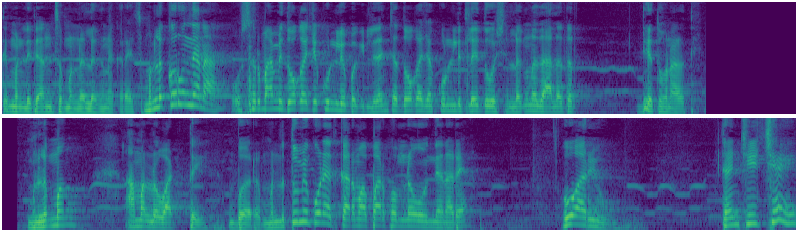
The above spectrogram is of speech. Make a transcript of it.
ते म्हणले त्यांचं म्हणणं लग्न करायचं. म्हणलं करून द्या ना. ओ सर मग आम्ही दोघांचे कुंडली बघितले. त्यांच्या दोघांच्या कुंडलीतले दोष लग्न झालं तर देत होणार ते. म्हणलं मग आम्हाला वाटतंय. बरं. म्हणलं तुम्ही कोण आहेत? कर्मा परफॉर्म न होऊन देणाऱ्या? हो आर यू त्यांची इच्छा आहे.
